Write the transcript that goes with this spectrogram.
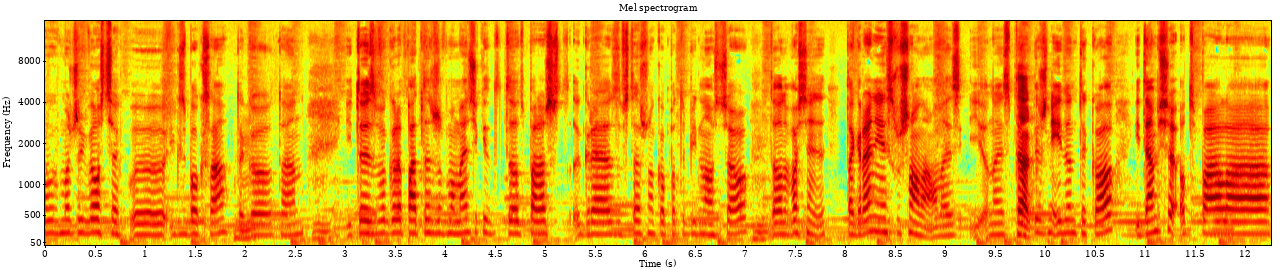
software'owych możliwościach y, Xboxa, tego ten. I to jest w ogóle patent, że w momencie, kiedy ty odpalasz grę ze wsteczną kompatybilnością, to on właśnie, ta gra nie jest ruszona, ona jest, ona jest Mhm. Tak. praktycznie identyko i tam się odpala,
